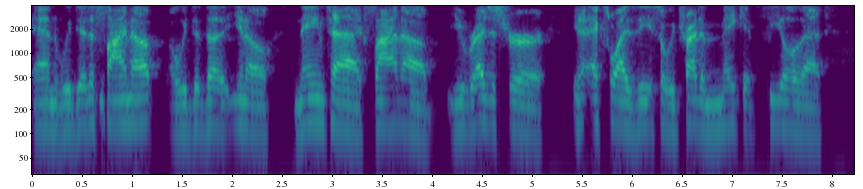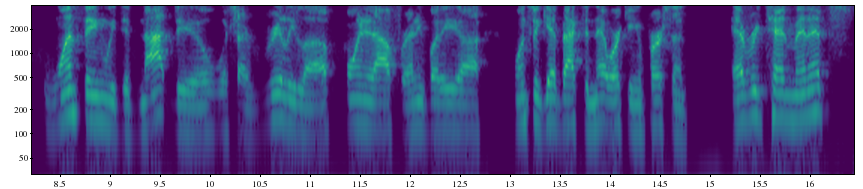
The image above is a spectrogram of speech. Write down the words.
and we did a sign up. We did the, you know, name tag, sign up, you register, you know, XYZ. So we try to make it feel that one thing we did not do, which I really love, pointed out for anybody uh, once we get back to networking in person, every 10 minutes,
